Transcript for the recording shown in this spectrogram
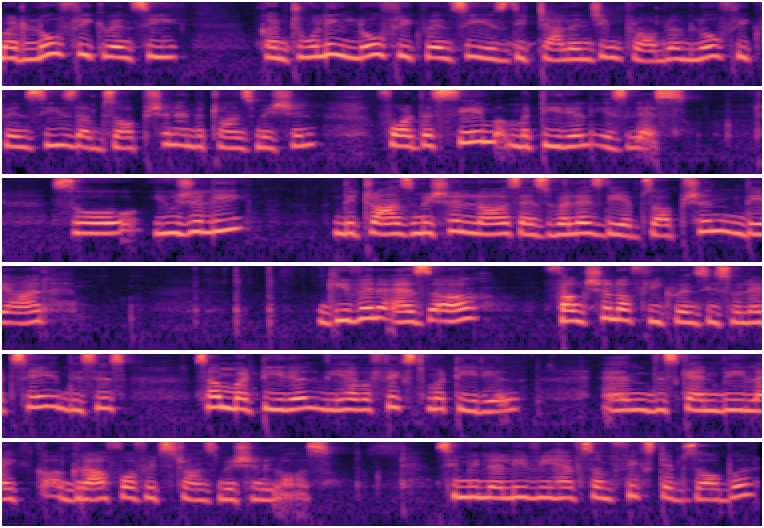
But low frequency controlling low frequency is the challenging problem. Low frequencies the absorption and the transmission for the same material is less. So, usually the transmission loss as well as the absorption they are given as a function of frequency. So, let us say this is some material we have a fixed material and this can be like a graph of its transmission loss. Similarly, we have some fixed absorber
